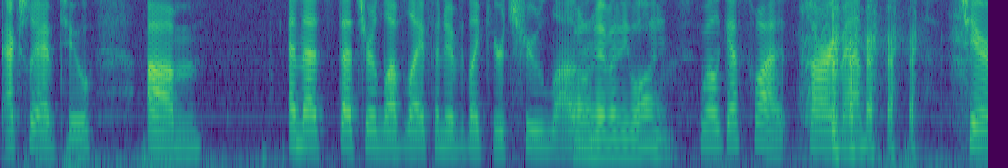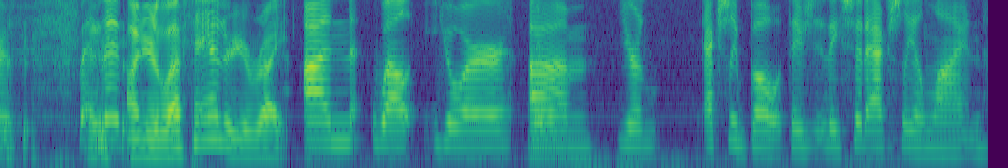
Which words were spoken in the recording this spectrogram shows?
Actually, I have two, um, and that's that's your love life and if like your true love. I don't have any lines. Well, guess what? Sorry, man. Cheers. But the, On your left hand or your right? on well, your Yeah. um, your actually both. They sh- they should actually align.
